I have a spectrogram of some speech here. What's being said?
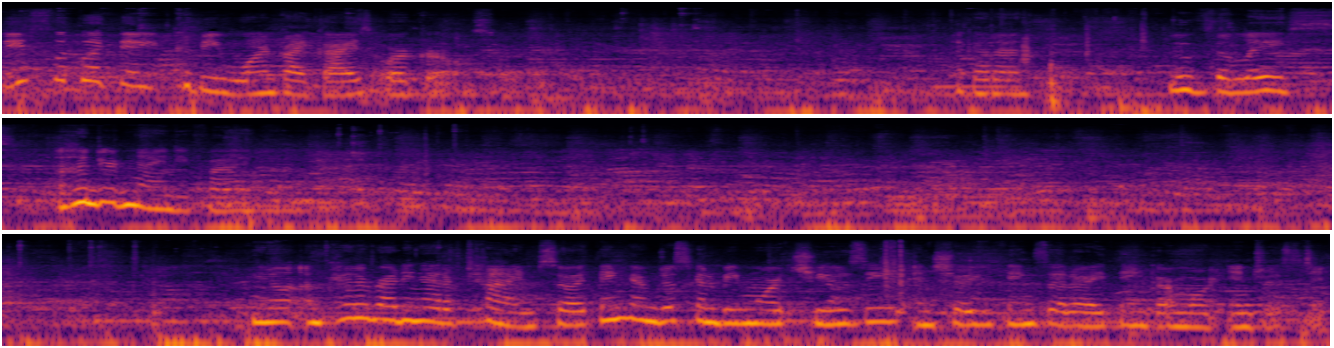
these look like they could be worn by guys or girls. I gotta move the lace. 195. You know, I'm kind of running out of time, so I think I'm just going to be more choosy and show you things that I think are more interesting.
